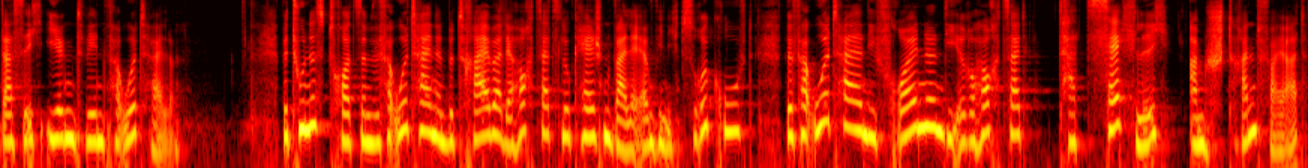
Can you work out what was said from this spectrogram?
dass ich irgendwen verurteile. Wir tun es trotzdem. Wir verurteilen den Betreiber der Hochzeitslocation, weil er irgendwie nicht zurückruft. Wir verurteilen die Freundin, die ihre Hochzeit tatsächlich am Strand feiert.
